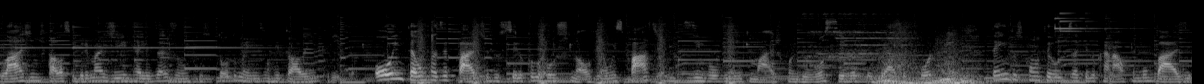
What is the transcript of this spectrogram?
Lá a gente fala sobre magia e realiza juntos todo mês um ritual incrível. Ou então fazer parte do Círculo Rouxinol, que é um espaço de desenvolvimento mágico onde você vai ser guiado por mim, tendo os conteúdos aqui do canal como base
